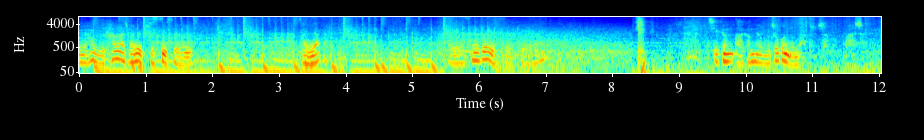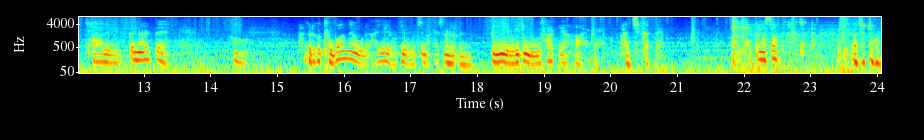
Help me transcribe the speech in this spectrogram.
아니면 형 우리 카메라 저한테 줄수 있어 여기 감사합니다 여기 승종이 있을게요 지금 나가면 무조건 눈 맞추자. 맞아. 차라리 끝날 때. 어. 그리고 두 번에 우리 아예 여기 오지 말자. 이미 여기 좀 용서할게요. 아 이게 반칙 같아. 오케이 끝났어. 들어가자. 나 저쪽으로.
